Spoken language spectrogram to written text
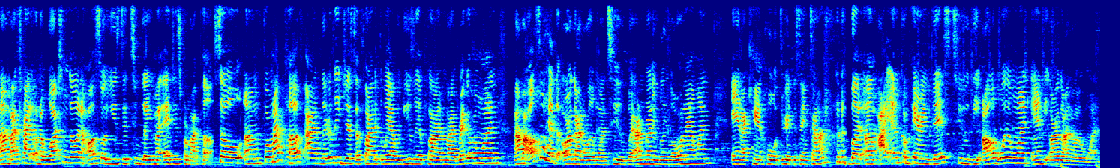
Um, I tried it on a wash and go and I also used it to lay my edges for my puff. So um, for my puff, I literally just applied it the way I would usually apply my regular one. Um, I also had the argan oil one too, but I'm running really low on that one and I can't hold three at the same time. but um, I am comparing this to the olive oil one and the argan oil one.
